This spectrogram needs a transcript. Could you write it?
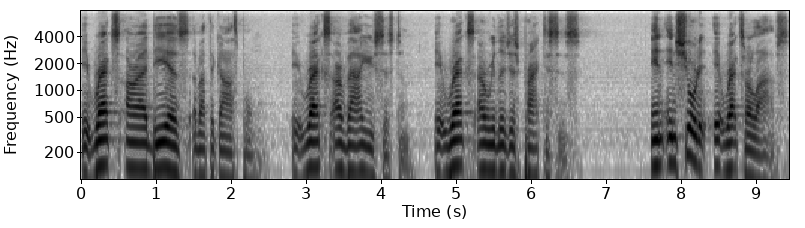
It wrecks our ideas about the gospel. It wrecks our value system. It wrecks our religious practices. In, in short, it, it wrecks our lives.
